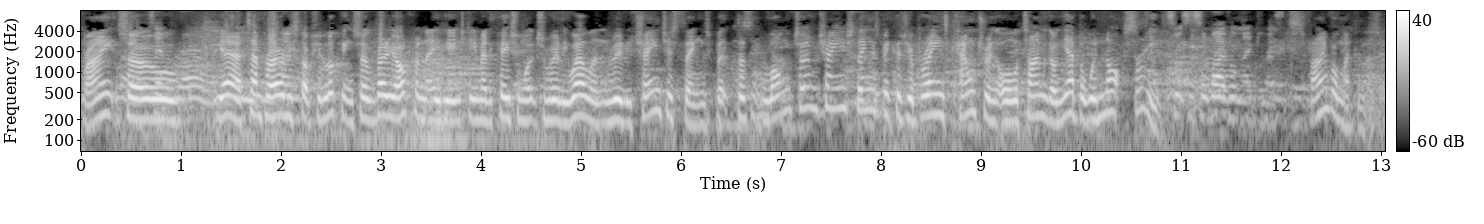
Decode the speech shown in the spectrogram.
Right? so, temporarily. yeah, temporarily stops you looking. So, very often ADHD medication works really well and really changes things, but doesn't long term change things because your brain's countering all the time and going, yeah, but we're not safe. So it's a survival mechanism. survival mechanism.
